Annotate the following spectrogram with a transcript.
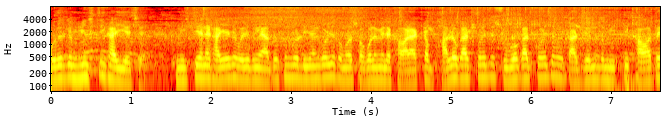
ওদেরকে মিষ্টি খাইয়েছে। মিষ্টি এনে খাইয়েছে, বলছে, তুমি এত সুন্দর ডিজাইন করেছ, তোমরা সকলে মিলে খাওয়ার একটা ভালো কাজ করেছে, শুভ কাজ করেছে, তো তার জন্য তো মিষ্টি খাওয়াতে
